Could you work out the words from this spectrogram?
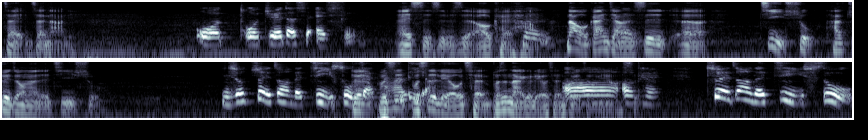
在在哪里？我我觉得是 S。S 是不是 OK？好，嗯、那我刚才讲的是、嗯、呃技术，它最重要的技术。你说最重要的技术在哪里、啊？不是不是流程，不是哪个流程最重要、哦、？OK，最重要的技术，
